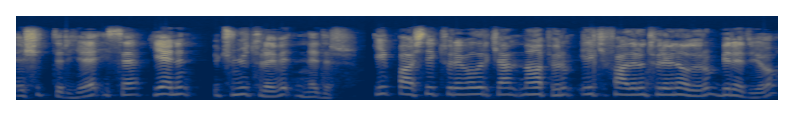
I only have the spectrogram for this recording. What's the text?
eşittir y ise y'nin üçüncü türevi nedir? İlk başta ilk türevi alırken ne yapıyorum? İlk ifadenin türevini alıyorum. 1 ediyor.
